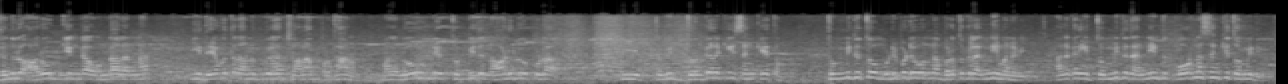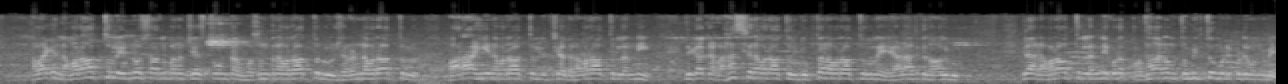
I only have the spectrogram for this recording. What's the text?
జనులు ఆరోగ్యంగా ఉండాలన్నా ఈ దేవతల అనుగ్రహం చాలా ప్రధానం. మనలో ఉండే తొమ్మిది నాడులు కూడా ఈ తొమ్మిది దుర్గలకి సంకేతం. తొమ్మిదితో ముడిపడి ఉన్న బ్రతుకులన్నీ మనవి. అందుకని ఈ తొమ్మిది అన్నింటి పూర్ణ సంఖ్య తొమ్మిది. అలాగే నవరాత్రులు ఎన్నోసార్లు మనం చేస్తూ ఉంటాం. వసంత నవరాత్రులు శరణ్ వారాహి నవరాత్రులు ఇత్యాది నవరాత్రులన్నీ. ఇదిగాక రహస్య నవరాత్రులు గుప్త నవరాత్రులనే ఏడాదికి నాలుగు. ఇలా నవరాత్రులన్నీ కూడా ప్రధానం తొమ్మిదితో ముడిపడి ఉన్నవి.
